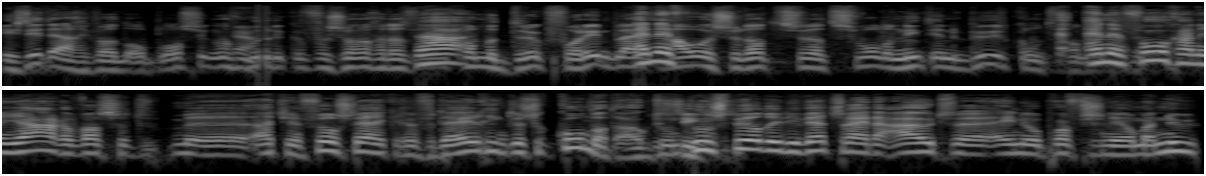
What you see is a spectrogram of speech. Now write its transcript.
is dit eigenlijk wel de oplossing? Of Ja. moet ik ervoor zorgen dat we gewoon met druk voorin blijven houden, zodat, zodat Zwolle niet in de buurt komt van... En in voorgaande jaren was het, eh, had je een veel sterkere verdediging, dus dan kon dat ook. Toen, toen speelde je die wedstrijden uit, eh 1-0 professioneel. Maar nu,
